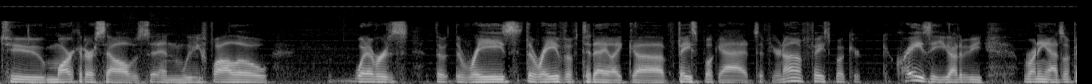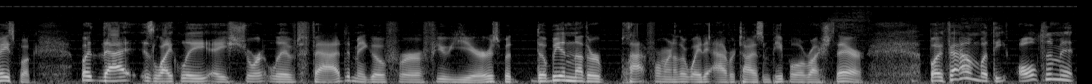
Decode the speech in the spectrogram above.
to market ourselves, and we follow whatever's the the raise the rave of today, like uh, Facebook ads. If you're not on Facebook, you're, you're crazy. You got to be running ads on Facebook. But that is likely a short-lived fad. It may go for a few years, but there'll be another platform, another way to advertise, and people will rush there. But I found what the ultimate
